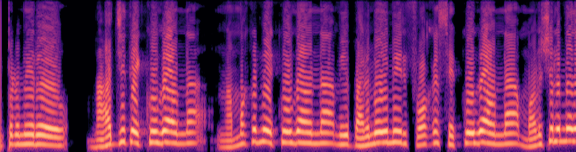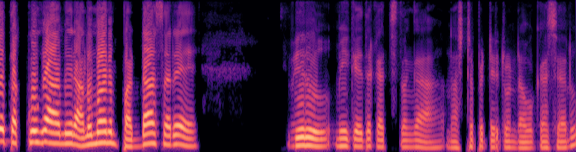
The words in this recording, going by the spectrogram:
ఇప్పుడు మీరు బాధ్యత ఎక్కువగా ఉన్నా, నమ్మకం ఎక్కువగా ఉన్నా, మీ పని మీద మీరు ఫోకస్ ఎక్కువగా ఉన్నా, మనుషుల మీద తక్కువగా మీరు అనుమానం పడ్డా సరే మీరు మీకైతే ఖచ్చితంగా నష్టపెట్టేటువంటి అవకాశాలు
